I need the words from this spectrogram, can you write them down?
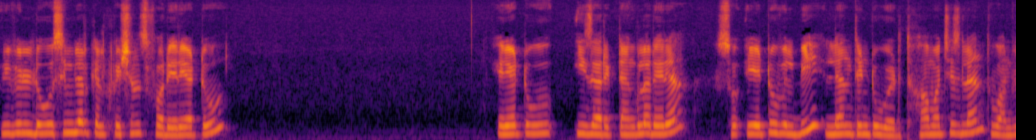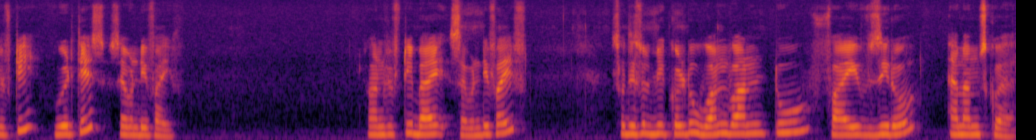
we will do similar calculations for area 2 area 2 is a rectangular area so A2 will be length into width. How much is length? 150. Width is 75. 150 by 75. So this will be equal to 11250 mm square.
